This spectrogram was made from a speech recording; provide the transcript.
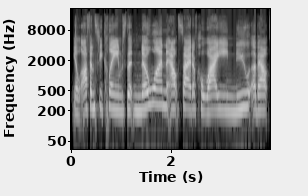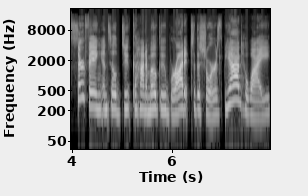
You'll often see claims that no one outside of Hawaii knew about surfing until Duke Kahanamoku brought it to the shores beyond Hawaii.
